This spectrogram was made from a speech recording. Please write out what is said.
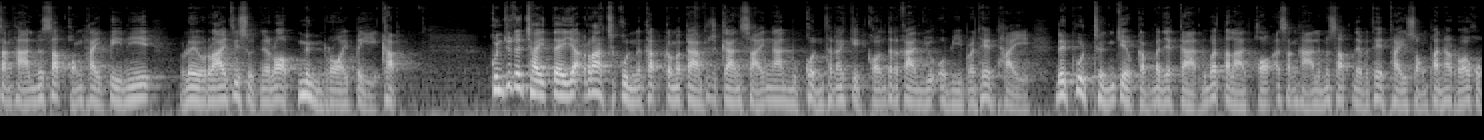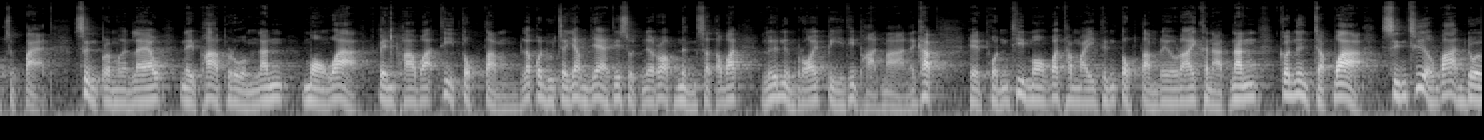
สังหาริมทรัพย์ของไทยปีนี้เลวร้ายที่สุดในรอบ 100 ปีครับ คุณยุทธชัยเตยราชกุลนะครับกรรมการผู้จัดการสายงานบุคคลธนกิจของธนาคาร UOB ประเทศไทย ได้พูดถึงเกี่ยวกับบรรยากาศหรือว่าตลาดของอสังหาริมทรัพย์ในประเทศไทย 2568 ซึ่งประเมินแล้วในภาพรวมนั้นมองว่าเป็นภาวะที่ตกต่ำแล้วก็ดูจะย่ำแย่ที่สุดในรอบ 1 ศตวรรษหรือ 100 ปีที่ผ่านมานะครับเหตุผลที่มองว่าทำไมถึงตกต่ำเลวร้ายขนาดนั้น ก็เนื่องจากว่าสินเชื่อบ้านโดย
